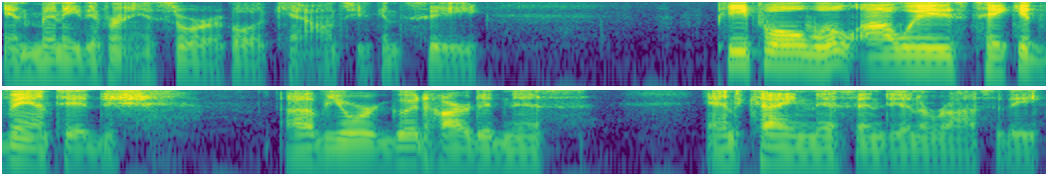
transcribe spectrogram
in many different historical accounts. You can see people will always take advantage of your good heartedness and kindness and generosity.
